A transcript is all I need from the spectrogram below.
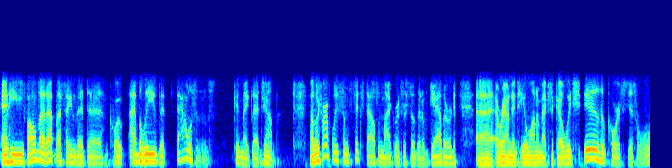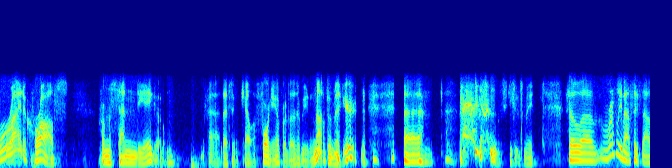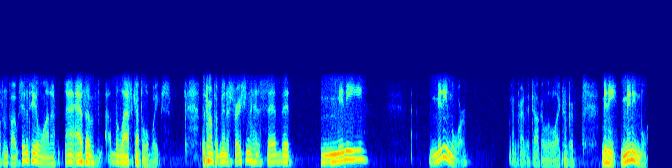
and he followed that up by saying that, uh, "quote I believe that thousands could make that jump." Now, there's roughly some 6,000 migrants or so that have gathered uh, around in Tijuana, Mexico, which is, of course, just right across from San Diego. Uh, that's in California, for those of you not familiar. uh, excuse me. So, uh, roughly about 6,000 folks in Tijuana uh, as of the last couple of weeks. The Trump administration has said that many, many more I'm trying to talk a little like Trump. Many, many more.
